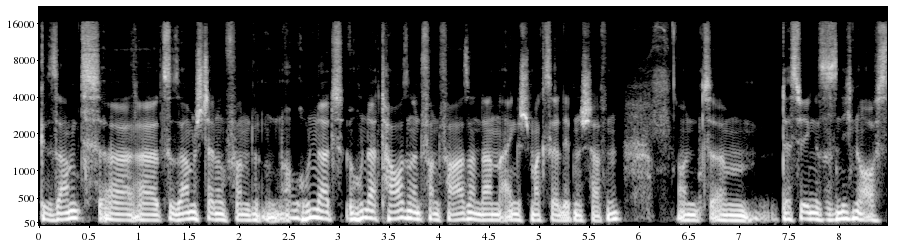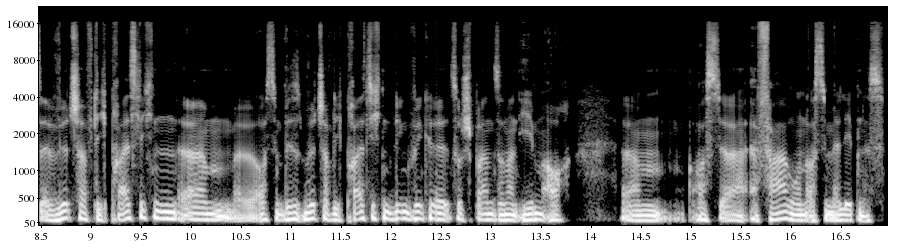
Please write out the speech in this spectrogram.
Gesamtzusammenstellung äh, von hundert, Hunderttausenden von Fasern dann ein Geschmackserlebnis schaffen. Und ähm, deswegen ist es nicht nur aus der wirtschaftlich-preislichen, ähm, äh, aus dem wirtschaftlich-preislichen Blickwinkel so spannend, sondern eben auch ähm, aus der Erfahrung und aus dem Erlebnis.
